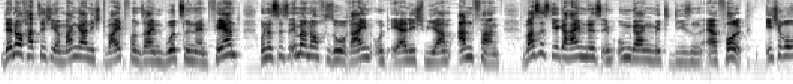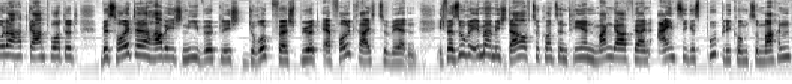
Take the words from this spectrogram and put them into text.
Dennoch hat sich ihr Manga nicht weit von seinen Wurzeln entfernt und es ist immer noch so rein und ehrlich wie am Anfang. Was ist ihr Geheimnis im Umgang mit diesem Erfolg? Ichiro Oda hat geantwortet, bis heute habe ich nie wirklich Druck verspürt, erfolgreich zu werden. Ich versuche immer, mich darauf zu konzentrieren, Manga für ein einziges Publikum zu machen,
